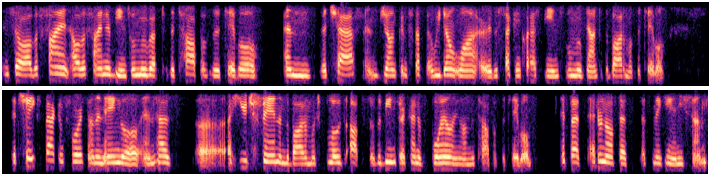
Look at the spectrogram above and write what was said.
And so all the fine, all the finer beans will move up to the top of the table, and the chaff and junk and stuff that we don't want, or the second class beans, will move down to the bottom of the table. It shakes back and forth on an angle and has uh, a huge fan in the bottom, which blows up, so the beans are kind of boiling on the top of the table. If that, I don't know if that that's making any sense.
